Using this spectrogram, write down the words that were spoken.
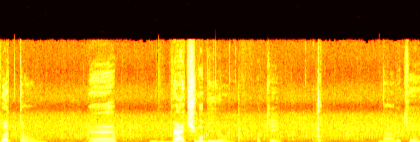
Button. É... Bratmobile. Ok. Nada aqui.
